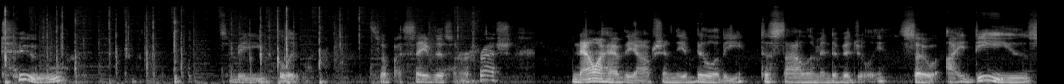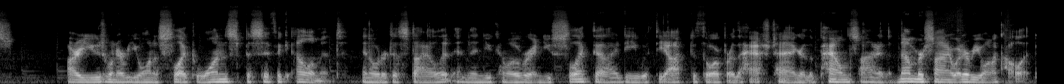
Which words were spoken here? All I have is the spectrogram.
2 to be blue. So if I save this and refresh, now I have the option, the ability to style them individually. So IDs are used whenever you want to select one specific element in order to style it, and then you come over and you select that ID with the octothorpe or the hashtag or the pound sign or the number sign or whatever you want to call it.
